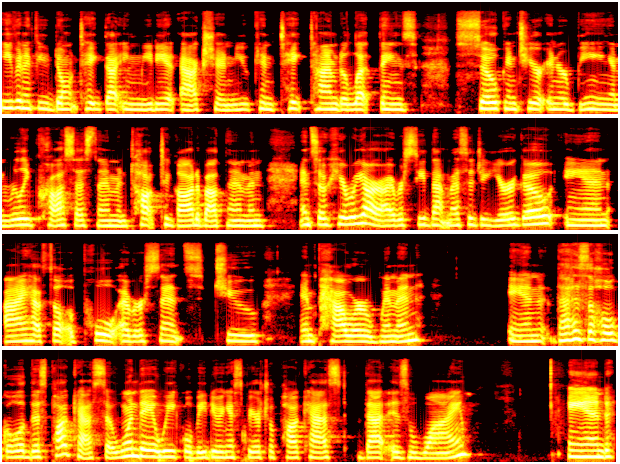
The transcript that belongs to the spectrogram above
even if you don't take that immediate action, you can take time to let things soak into your inner being and really process them and talk to God about them. And and so here we are. I received that message a year ago and I have felt a pull ever since to empower women and that is the whole goal of this podcast. So, one day a week, we'll be doing a spiritual podcast. That is why. And,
